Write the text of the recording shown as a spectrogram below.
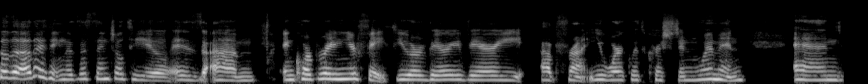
So the other thing that's essential to you is um, incorporating your faith. You are very, very upfront. You work with Christian women, and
